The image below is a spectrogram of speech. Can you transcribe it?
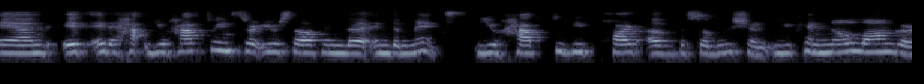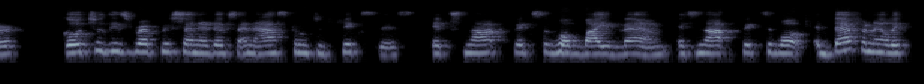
and it, it ha- you have to insert yourself in the in the mix. You have to be part of the solution. You can no longer go to these representatives and ask them to fix this. It's not fixable by them. It's not fixable. Definitely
